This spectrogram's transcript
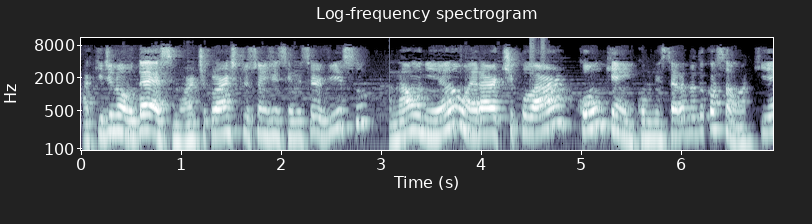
Aqui, de novo, décimo, articular instituições de ensino e serviço. Na União, era articular com quem? Com o Ministério da Educação. Aqui,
